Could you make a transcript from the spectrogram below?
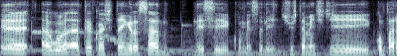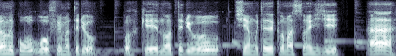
É algo até que eu acho até engraçado nesse começo ali, justamente de comparando com o, filme anterior. Porque no anterior tinha muitas reclamações de ah,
